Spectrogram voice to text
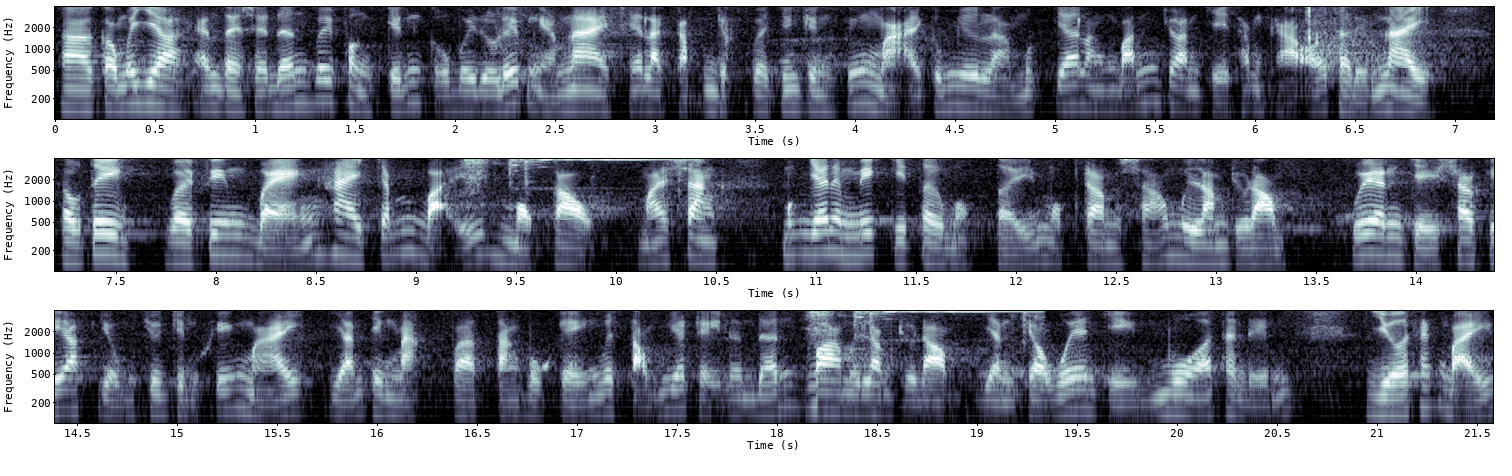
À, còn bây giờ em Toàn sẽ đến với phần chính của video clip ngày hôm nay sẽ là cập nhật về chương trình khuyến mại cũng như là mức giá lăn bánh cho anh chị tham khảo ở thời điểm này. Đầu tiên về phiên bản 2.7 một cầu máy xăng mức giá niêm yết chỉ từ 1 tỷ 165 triệu đồng. Quý anh chị sau khi áp dụng chương trình khuyến mãi giảm tiền mặt và tặng phụ kiện với tổng giá trị lên đến 35 triệu đồng dành cho quý anh chị mua ở thời điểm giữa tháng 7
